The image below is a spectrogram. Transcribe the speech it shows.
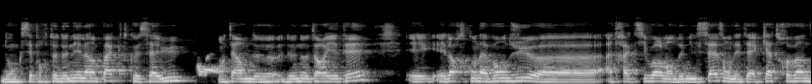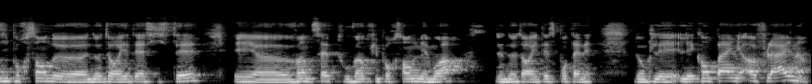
Donc c'est pour te donner l'impact que ça a eu en termes de, notoriété. Et, lorsqu'on a vendu euh, Attractive World en 2016, on était à 90% de notoriété assistée et euh, 27 ou 28% de mémoire de notoriété spontanée. Donc les campagnes offline,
